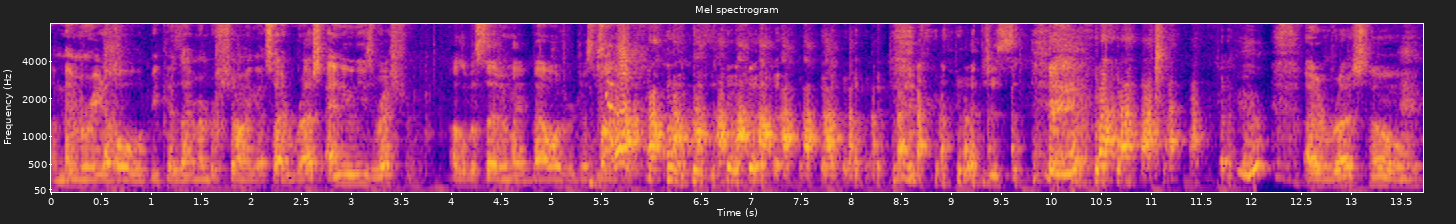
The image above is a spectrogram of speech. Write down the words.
a memory to hold because I remember showing up. So I rushed. I didn't even use the restroom. All of a sudden, my bowels were just fine. I just I rushed home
